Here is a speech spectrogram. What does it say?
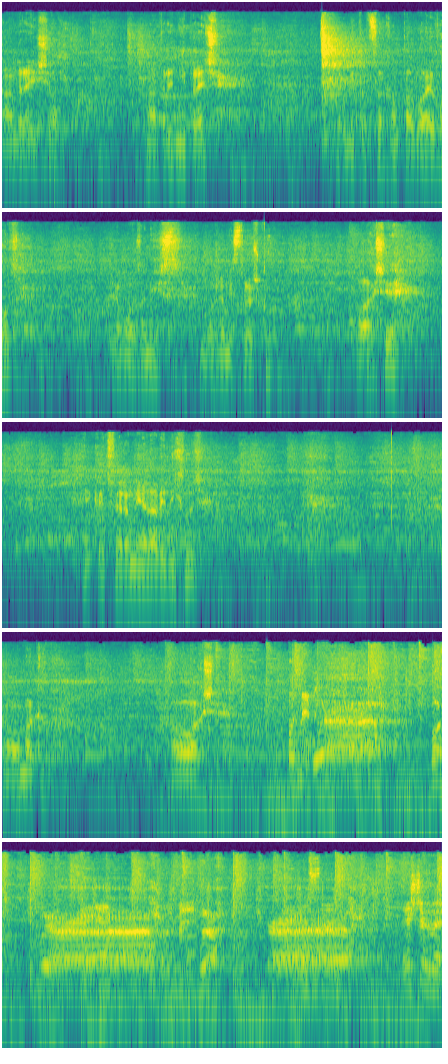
Andrej išiel na 3 dní preč, tak mi to celkom padlo aj vhod, že môžem ísť, môžem ísť trošku ľahšie, i keď Fero mi nedá vydýchnuť. Ale makam, ale ľahšie. Poďme. Poď. Poďme. Ešte dve.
